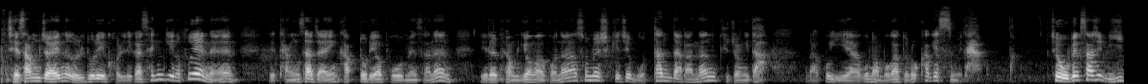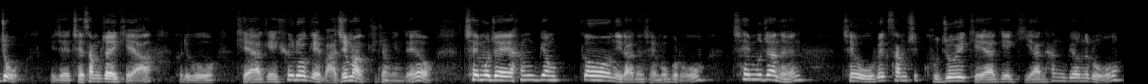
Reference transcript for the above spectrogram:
제3자에는 을돌이의 권리가 생긴 후에는 당사자인 갑돌이와 보험회사는 이를 변경하거나 소멸시키지 못한다라는 규정이다라고 이해하고 넘어가도록 하겠습니다. 제542조 이제 제3자의 계약 그리고 계약의 효력의 마지막 규정인데요. 채무자의 항변권이라는 제목으로 채무자는 제539조의 계약에 기한 항변으로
